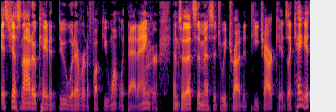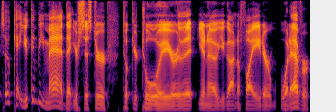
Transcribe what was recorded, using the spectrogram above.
It's just not okay to do whatever the fuck you want with that anger. And so that's the message we tried to teach our kids. Like, hey, it's okay. You can be mad that your sister took your toy or that, you know, you got in a fight or whatever.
